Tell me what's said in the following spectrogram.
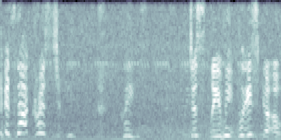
It's not Christian. Please, just leave me. Please go.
